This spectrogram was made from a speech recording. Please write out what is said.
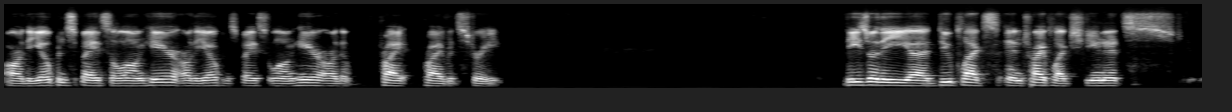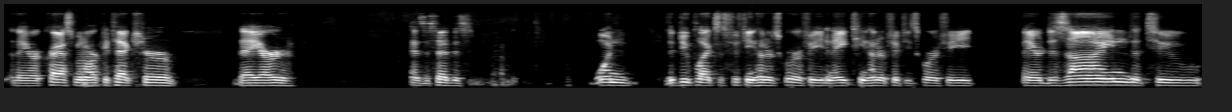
or the open space along here, or the open space along here, or the pri private street. These are the uh, duplex and triplex units. They are craftsman architecture. They are, as I said, this one, the duplex is 1,500 square feet and 1,850 square feet. They are designed to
